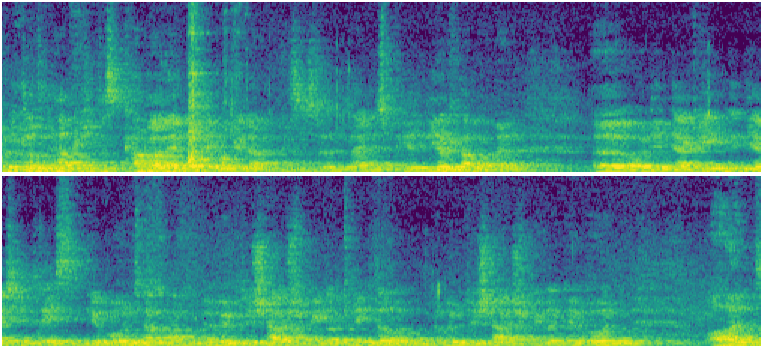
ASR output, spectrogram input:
Und dort habe ich das Kabarett kennengelernt, also so ein kleines Pionierkabarett. Äh, und in der Gegend, in der ich in Dresden gewohnt habe, haben berühmte Schauspieler, Kinder und berühmte Schauspieler gewohnt. Und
